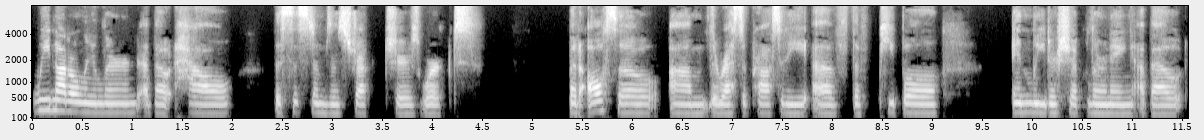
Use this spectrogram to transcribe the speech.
we not only learned about how the systems and structures worked, but also um, the reciprocity of the people in leadership learning about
